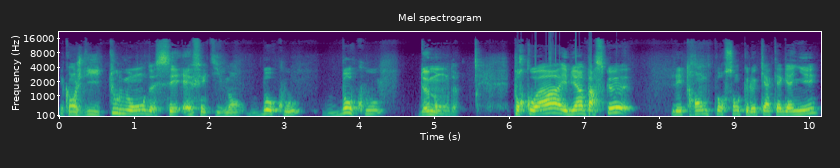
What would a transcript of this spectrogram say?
Et quand je dis tout le monde, c'est effectivement beaucoup, beaucoup de monde. Pourquoi? Eh bien parce que les 30% que le CAC a gagné,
